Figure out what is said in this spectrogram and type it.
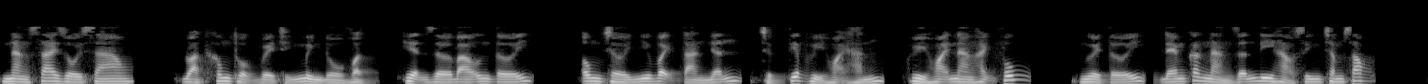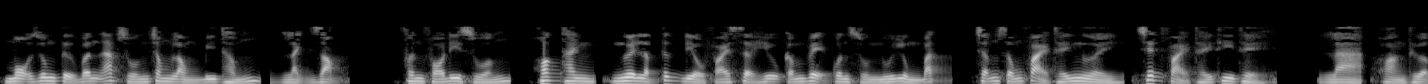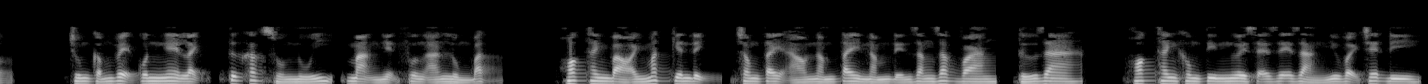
Nàng sai rồi sao? Đoạt không thuộc về chính mình đồ vật, hiện giờ báo ưng tới. Ông trời như vậy tàn nhẫn, trực tiếp hủy hoại hắn, hủy hoại nàng hạnh phúc. Người tới, đem các nàng dẫn đi hảo sinh chăm sóc, Mộ dung tử vân áp xuống trong lòng bi thống, lạnh giọng, phân phó đi xuống, hoắc thanh, ngươi lập tức điều phái sở hữu cấm vệ quân xuống núi lùng bắt, chấm sống phải thấy người, chết phải thấy thi thể, là, Hoàng thượng. Trung cấm vệ quân nghe lệnh, tức khắc xuống núi, mạng nhện phương án lùng bắt. Hoắc thanh bảo ánh mắt kiên định, trong tay áo nắm tay nắm đến răng rắc vang, tứ ra. Hoắc thanh không tin ngươi sẽ dễ dàng như vậy chết đi,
